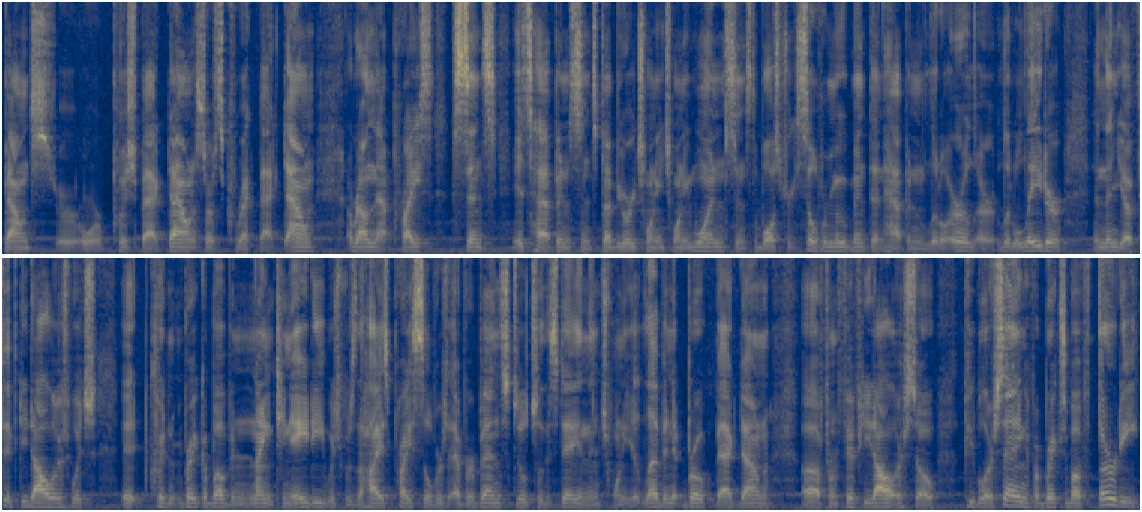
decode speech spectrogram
bounce or, or, push back down. It starts to correct back down around that price since it's happened since February 2021, since the Wall Street silver movement that happened a little earlier, a little later. And then you have $50, which it couldn't break above in 1980, which was the highest price silver's ever been, still to this day. And then 2011, it broke back down uh, from $50. So people are saying if it breaks above 30,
